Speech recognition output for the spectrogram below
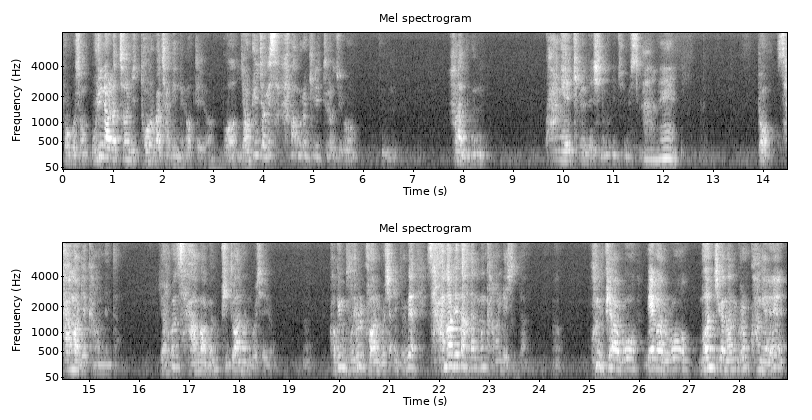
보고서 우리나라처럼 이 도로가 잘 된 데가 없대요. 뭐 여기저기 사방으로 길이 뚫어지고 음, 하나님은 광야의 길을 내시는 분인 줄 믿습니다. 아멘. 또 사막에 낸다. 여러분 사막은 비도 안 오는 곳이에요. 어, 거기 물을 구하는 곳이 아니죠. 근데 사막에다 하나님은 강을 내신다. 어, 황폐하고 메마르고 먼지가 나는 그런 광야에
